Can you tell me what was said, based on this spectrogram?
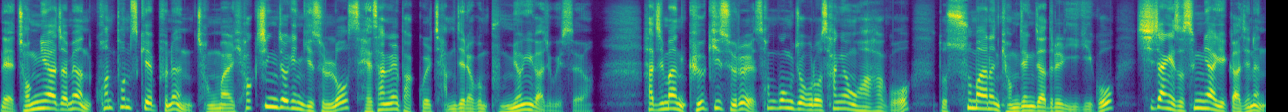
네, 정리하자면 퀀텀 스케이프는 정말 혁신적인 기술로 세상을 바꿀 잠재력은 분명히 가지고 있어요. 하지만 그 기술을 성공적으로 상용화하고 또 수많은 경쟁자들을 이기고 시장에서 승리하기까지는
